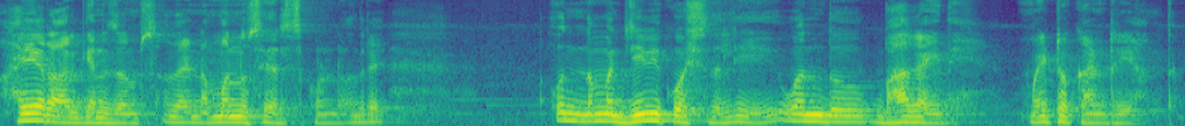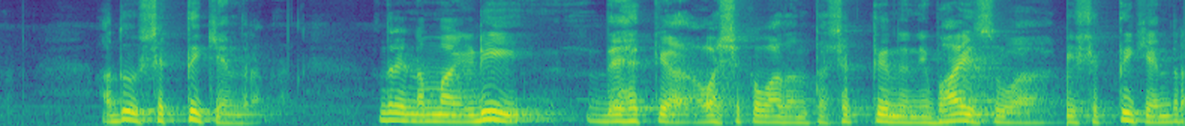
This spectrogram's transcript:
ಹೈಯರ್ ಆರ್ಗ್ಯಾನಿಸಮ್ಸ್ ಅಂದರೆ ನಮ್ಮನ್ನು ಸೇರಿಸ್ಕೊಂಡು, ಅಂದರೆ ಒಂದು ನಮ್ಮ ಜೀವಿಕೋಶದಲ್ಲಿ ಒಂದು ಭಾಗ ಇದೆ ಮೈಟೋಕಾಂಡ್ರಿಯಾ ಅಂತ. ಅದು ಶಕ್ತಿ ಕೇಂದ್ರ. ಅಂದರೆ ನಮ್ಮ ಇಡೀ ದೇಹಕ್ಕೆ ಅವಶ್ಯಕವಾದಂಥ ಶಕ್ತಿಯನ್ನು ನಿಭಾಯಿಸುವ ಈ ಶಕ್ತಿ ಕೇಂದ್ರ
